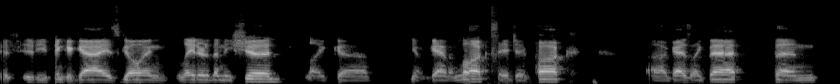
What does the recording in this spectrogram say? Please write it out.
If, if you think a guy is going later than he should, like uh, you know Gavin Lux, AJ Puk, uh, guys like that, then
